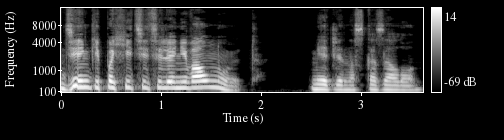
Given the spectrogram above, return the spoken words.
«Деньги похитителя не волнуют», — медленно сказал он.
